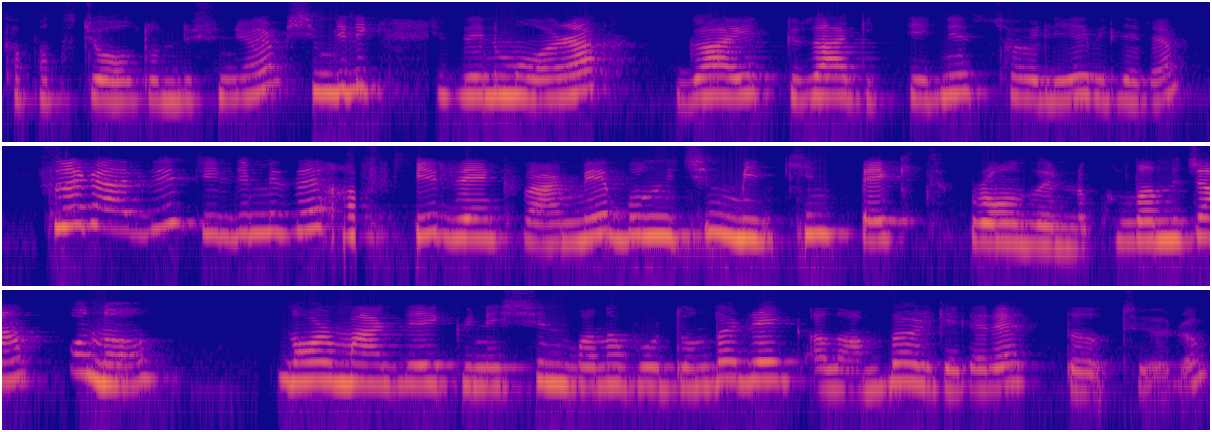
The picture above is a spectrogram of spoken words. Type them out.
kapatıcı olduğunu düşünüyorum. Şimdilik izlenim olarak gayet güzel gittiğini söyleyebilirim. Sıra geldi cildimize hafif bir renk vermeye. Bunun için Milk'in Baked Bronzer'ını kullanacağım. Onu normalde güneşin bana vurduğunda renk alan bölgelere dağıtıyorum.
